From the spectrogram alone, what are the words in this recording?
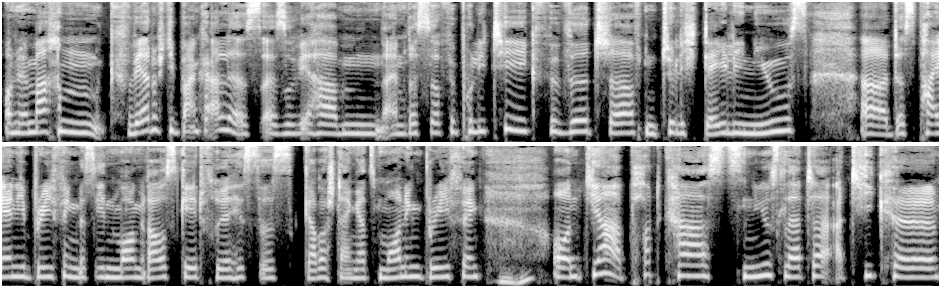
und wir machen quer durch die Bank alles. Also wir haben ein Ressort für Politik, für Wirtschaft, natürlich Daily News, äh, das Pioneer Briefing, das jeden Morgen rausgeht. Früher hieß es Gabor Steingarts Morning Briefing. Und ja, Podcasts, Newsletter, Artikel,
